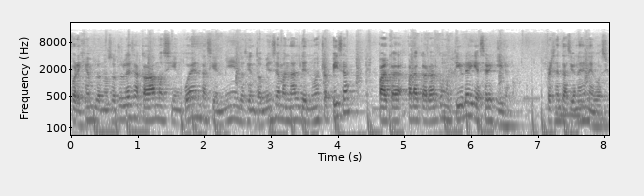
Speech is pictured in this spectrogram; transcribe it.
Por ejemplo, nosotros le sacábamos 50, 100 mil, 200 mil semanal de nuestra pizza para, para cargar combustible y hacer giras, presentaciones de negocio.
